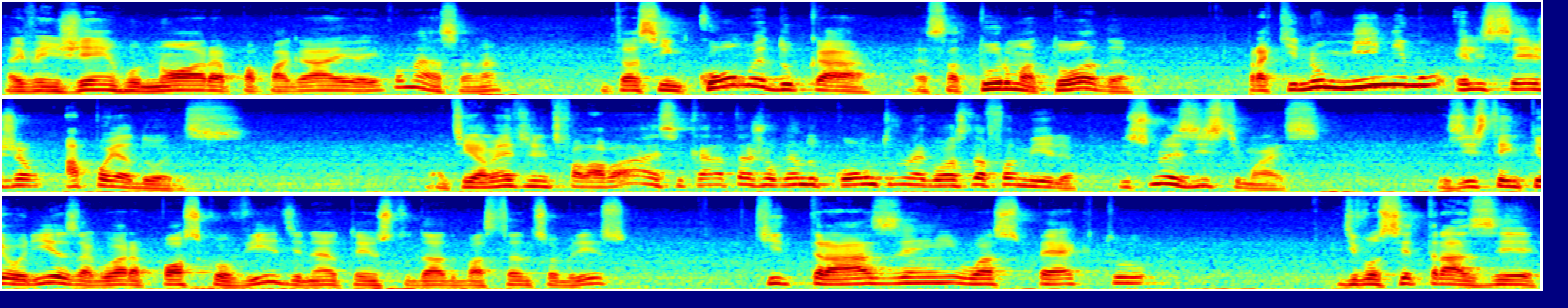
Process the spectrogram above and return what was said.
Aí vem genro, nora, papagaio, aí começa, né? Então, assim, como educar essa turma toda para que, no mínimo, eles sejam apoiadores? Antigamente a gente falava, ah, esse cara está jogando contra o negócio da família. Isso não existe mais. Existem teorias agora pós-Covid, né? Eu tenho estudado bastante sobre isso, que trazem o aspecto de você trazer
